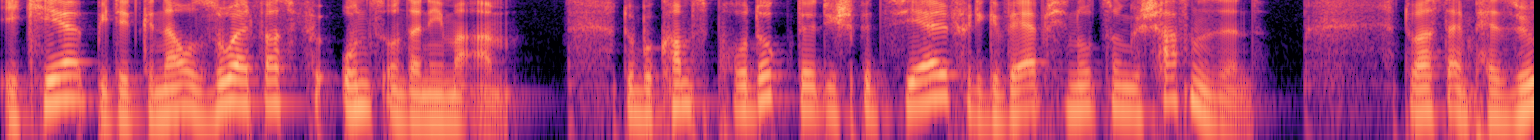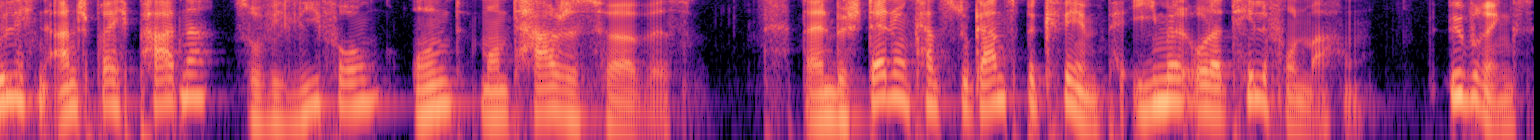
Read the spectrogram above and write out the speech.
IKEA bietet genau so etwas für uns Unternehmer an. Du bekommst Produkte, die speziell für die gewerbliche Nutzung geschaffen sind. Du hast einen persönlichen Ansprechpartner sowie Lieferung und Montageservice. Deine Bestellung kannst du ganz bequem per E-Mail oder Telefon machen. Übrigens,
